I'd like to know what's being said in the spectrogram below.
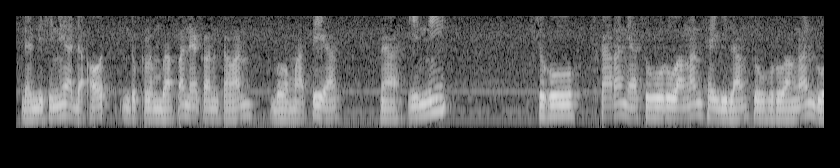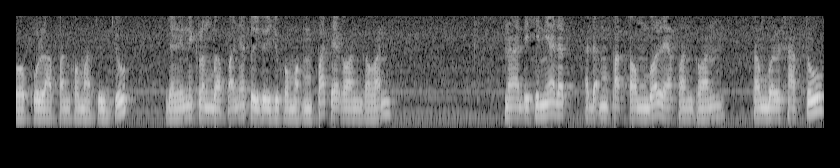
Dan di sini ada out untuk kelembapan ya kawan-kawan, bahwa mati ya. Nah, ini suhu sekarang ya, suhu ruangan saya bilang suhu ruangan 28,7 dan ini kelembapannya 77,4 ya kawan-kawan. Nah, di sini ada ada empat tombol ya kawan-kawan. Tombol satu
